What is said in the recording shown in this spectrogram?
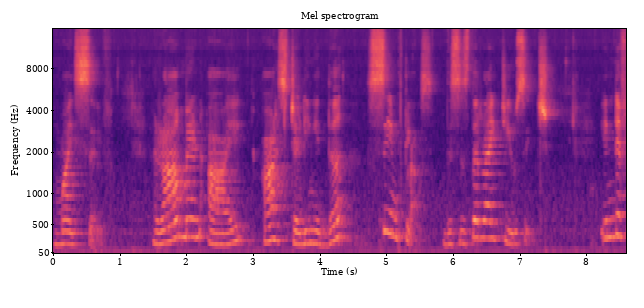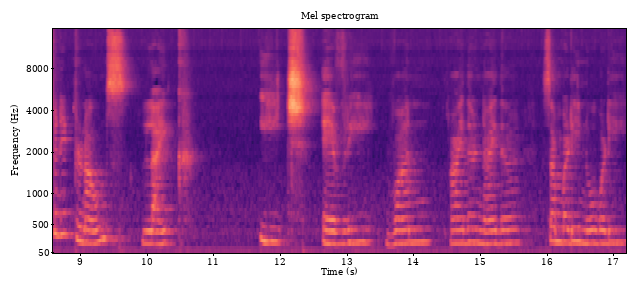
myself. Ram and I are studying in the same class. This is the right usage. Indefinite pronouns like each, every, one, either, neither, somebody, nobody,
